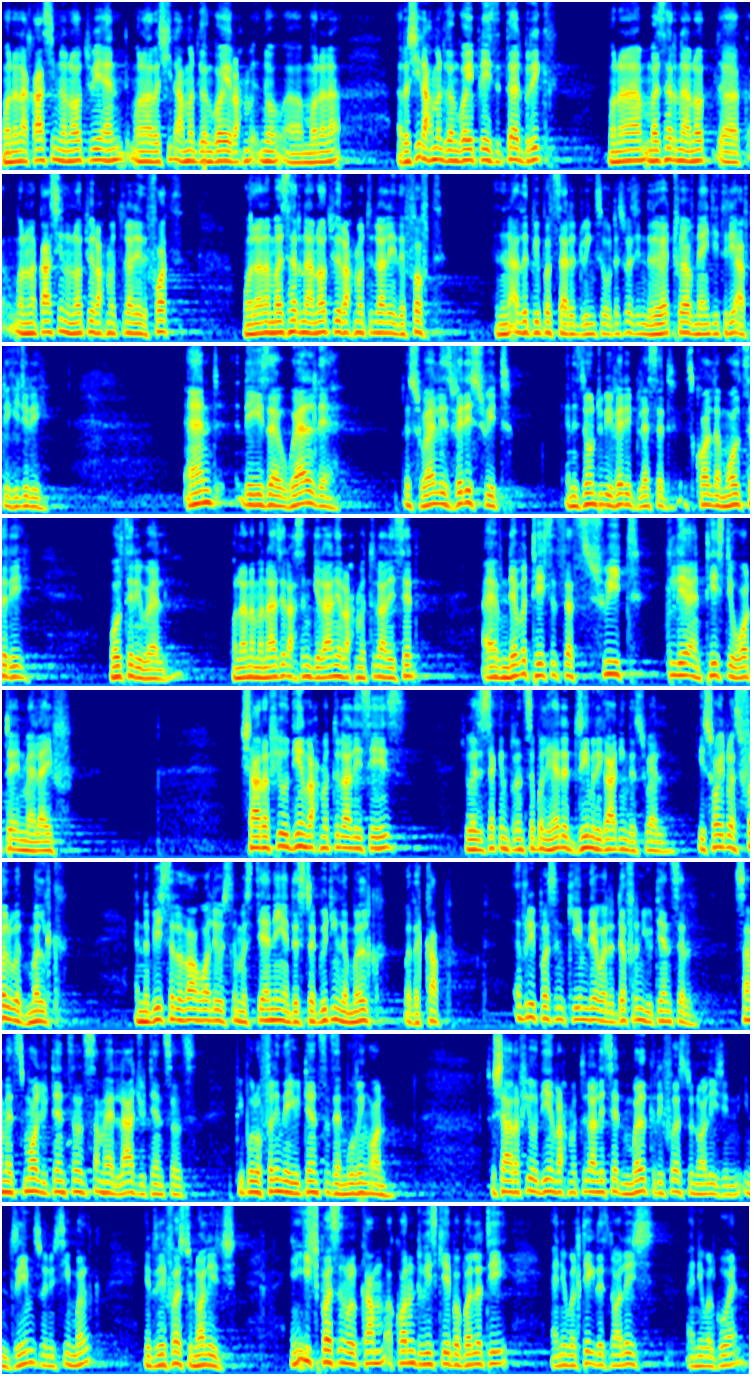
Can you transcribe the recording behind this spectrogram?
Maulana Qasim Nanotwi and Maulana Rashid Ahmad Gangohi, Rahmat, no, uh, Maulana Rashid Ahmad Gangohi plays the third brick. Maulana Mazhar Nanot, uh, Maulana Qasim Nanotwi Rahmatullah the fourth. Maulana Mazhar Nanotwi Rahmatullah the fifth. And then other people started doing so. This was in the year 1293 after Hijri. And there is a well there. This well is very sweet and it's known to be very blessed. It's called the Molsari, Molsari well. Maulana Manazir Ahsan Gilani Rahmatullah said, I have never tasted such sweet, clear, and tasty water in my life. Shah Rafiuddin Rahmatullah says, he was the second principal, he had a dream regarding this well. He saw it was filled with milk. And Nabi Sallallahu Alaihi Wasallam was standing and distributing the milk with a cup. Every person came there with a different utensil. Some had small utensils, some had large utensils. People were filling their utensils and moving on. So Shah Rafiuddin Rahmatullah said milk refers to knowledge. In, in dreams, when you see milk, it refers to knowledge. And each person will come according to his capability and he will take this knowledge and he will go and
